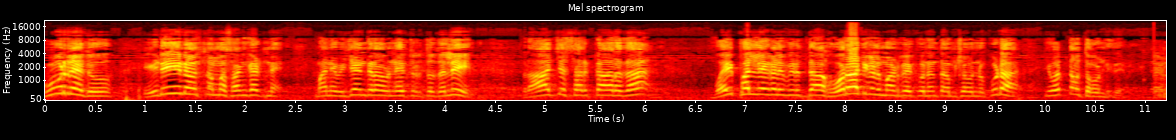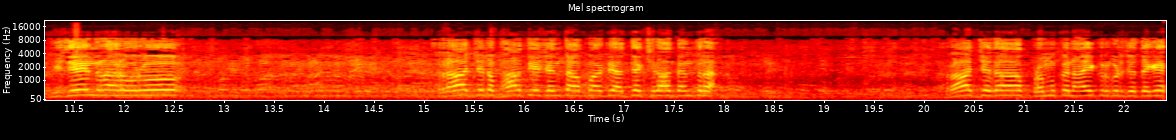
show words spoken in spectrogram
ಮೂರನೇದು, ಇಡೀ ನಮ್ಮ ಸಂಘಟನೆ, ಮಾನ್ಯ ವಿಜೇಂದ್ರ ಅವರ ನೇತೃತ್ವದಲ್ಲಿ ರಾಜ್ಯ ಸರ್ಕಾರದ ವೈಫಲ್ಯಗಳ ವಿರುದ್ಧ ಹೋರಾಟಗಳು ಮಾಡಬೇಕು ಅನ್ನೋ ಅಂಶವನ್ನು ಕೂಡ ಇವತ್ತು ನಾವು ತಗೊಂಡಿದ್ದೇವೆ. ವಿಜೇಂದ್ರರವರು ರಾಜ್ಯದ ಭಾರತೀಯ ಜನತಾ ಪಾರ್ಟಿ ಅಧ್ಯಕ್ಷರಾದ ನಂತರ ರಾಜ್ಯದ ಪ್ರಮುಖ ನಾಯಕರುಗಳ ಜೊತೆಗೆ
